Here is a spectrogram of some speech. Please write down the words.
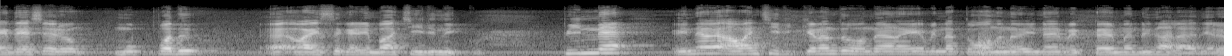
ഏകദേശം ഒരു മുപ്പത് വയസ്സ് കഴിയുമ്പോൾ ആ ചിരി നിൽക്കും. പിന്നെ പിന്നെ അവൻ ചിരിക്കണം തോന്നുകയാണെങ്കിൽ പിന്നെ തോന്നുന്നത് പിന്നെ റിട്ടയർമെന്റ് കാലാവധി. അത്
